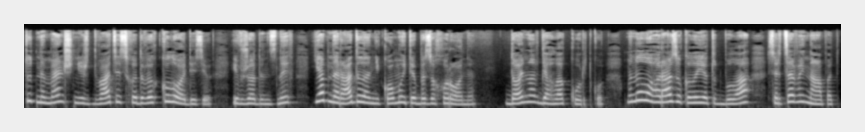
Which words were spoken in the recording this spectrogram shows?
Тут не менш ніж 20 сходових колодязів, і в жоден з них я б не радила нікому йти без охорони. Доньла вдягла куртку. Минулого разу, коли я тут була, серцевий напад.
